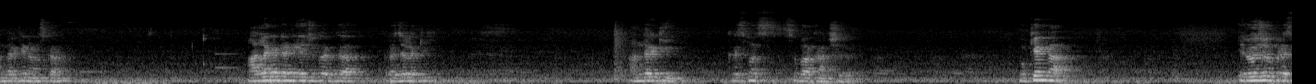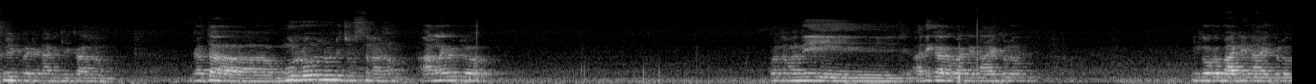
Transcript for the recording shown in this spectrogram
అందరికీ నమస్కారం. ఆళ్ళగడ్డ నియోజకవర్గ ప్రజలకి అందరికీ క్రిస్మస్ శుభాకాంక్షలు. ముఖ్యంగా ఈరోజు ప్రెస్ మీట్ పెట్టడానికి కారణం గత మూడు రోజుల నుండి చూస్తున్నాను. ఆళ్ళగట్లో కొంతమంది అధికార పార్టీ నాయకులు ఇంకొక పార్టీ నాయకులు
